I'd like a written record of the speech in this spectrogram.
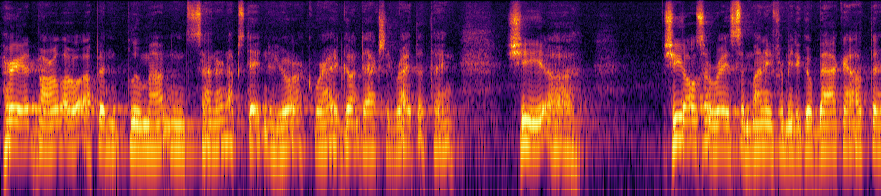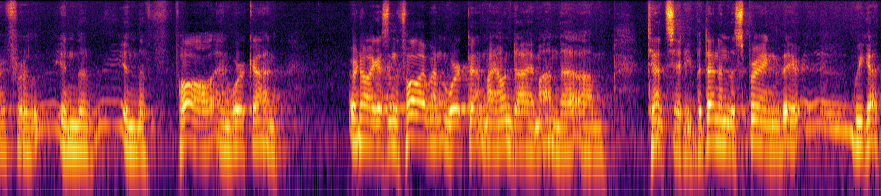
Harriet Barlow up in Blue Mountain Center in upstate New York, where I had gone to actually write the thing. She. Uh, she also raised some money for me to go back out there for in the in the fall and work on, or no, I guess in the fall I went and worked on my own dime on the um, tent city. But then in the spring, they, we got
